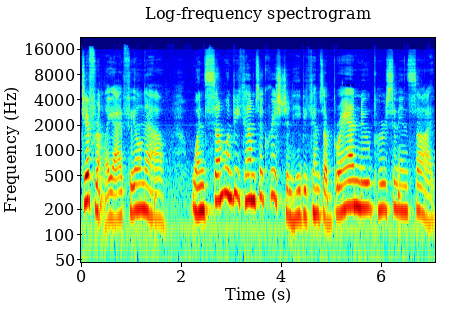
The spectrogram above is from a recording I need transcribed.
differently I feel now. When someone becomes a Christian, he becomes a brand new person inside.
